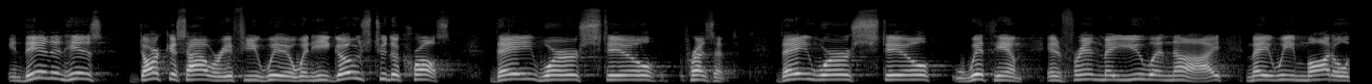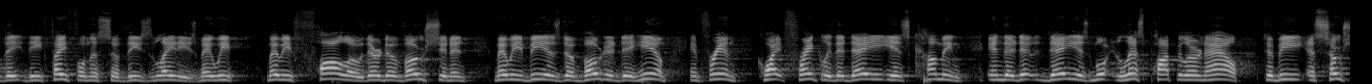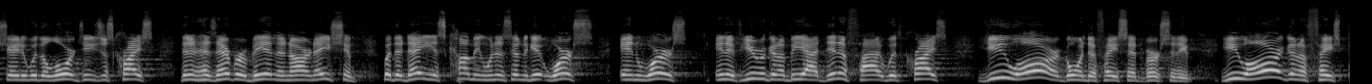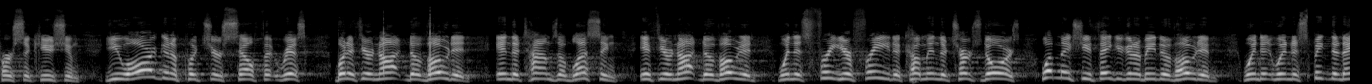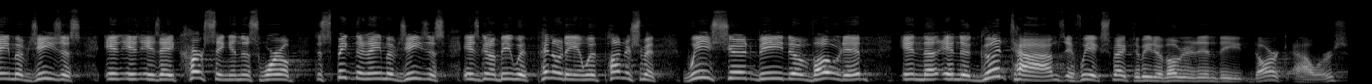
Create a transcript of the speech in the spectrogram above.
And then in His darkest hour, if you will, when He goes to the cross, they were still present. They were still with him. And friend, may you and I, may we model the, the faithfulness of these ladies. May we, may we follow their devotion and may we be as devoted to him. And friend, quite frankly, the day is coming and the day is more, less popular now to be associated with the Lord Jesus Christ than it has ever been in our nation. But the day is coming when it's going to get worse and worse and if you are going to be identified with Christ, you are going to face adversity. You are going to face persecution. You are going to put yourself at risk. But if you're not devoted in the times of blessing, if you're not devoted when it's free, you're free to come in the church doors, what makes you think you're going to be devoted when to, when to speak the name of Jesus is, is, is a cursing in this world? To speak the name of Jesus is going to be with penalty and with punishment. We should be devoted in the, in the good times, if we expect to be devoted in the dark hours,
